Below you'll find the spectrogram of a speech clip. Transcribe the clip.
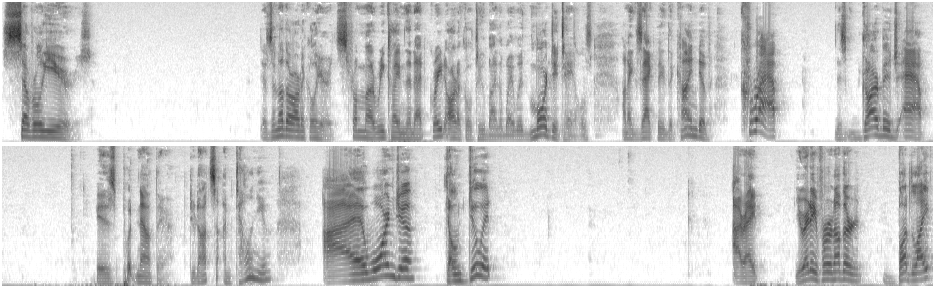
several years. There's another article here. It's from uh, Reclaim the Net. Great article, too, by the way, with more details on exactly the kind of crap this garbage app is putting out there. Do not, I'm telling you, I warned you, don't do it. All right, you ready for another Bud Light?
